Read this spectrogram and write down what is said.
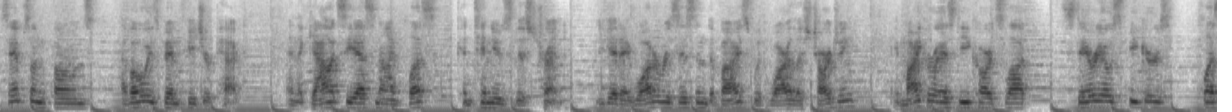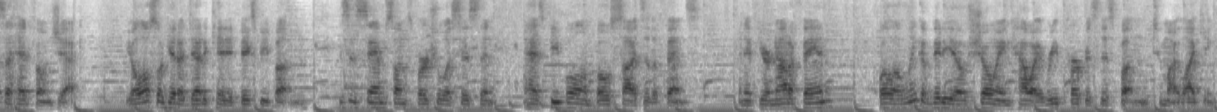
Samsung phones have always been feature-packed, and the Galaxy S9 Plus continues this trend. You get a water-resistant device with wireless charging, a micro SD card slot, stereo speakers, plus a headphone jack. You'll also get a dedicated Bixby button. This is Samsung's virtual assistant and has people on both sides of the fence. And if you're not a fan, well I'll link a video showing how I repurposed this button to my liking.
